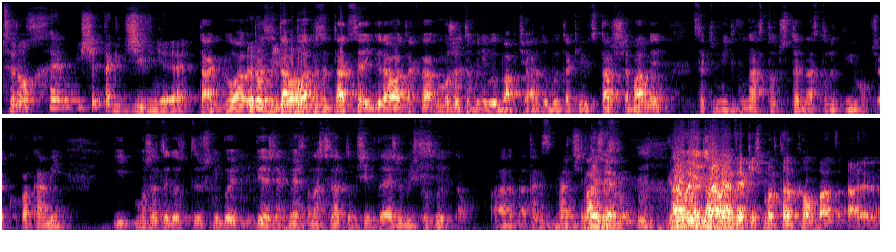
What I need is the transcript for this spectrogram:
trochę mi się tak dziwnie. Tak, była, prezenta- była prezentacja i grała taka, może to by nie były babcia, ale to były takie starsze mamy z takimi 12-14-letnimi chłopczak- chłopakami. I może dlatego, że ty już nie byłeś, wiesz, jak miałeś 12 lat, to mi się wydaje, żebyś to zwyknął. A, a tak z Znaczy, nie wiem, grałem, nie, grałem w jakieś Mortal Kombat, ale,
